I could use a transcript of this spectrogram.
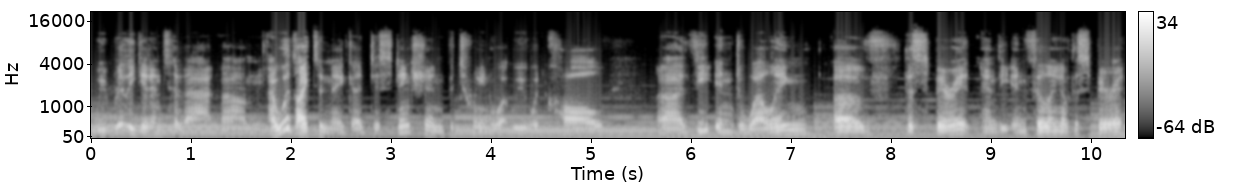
we really get into that, um, I would like to make a distinction between what we would call uh, the indwelling of the Spirit and the infilling of the Spirit.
